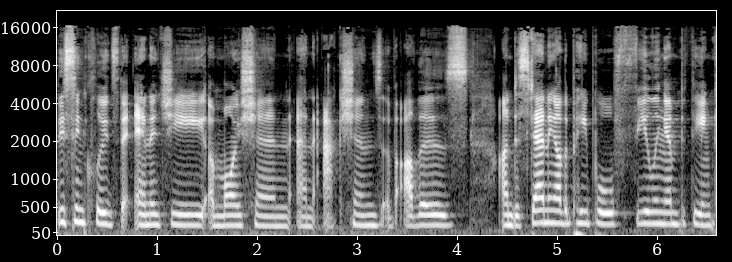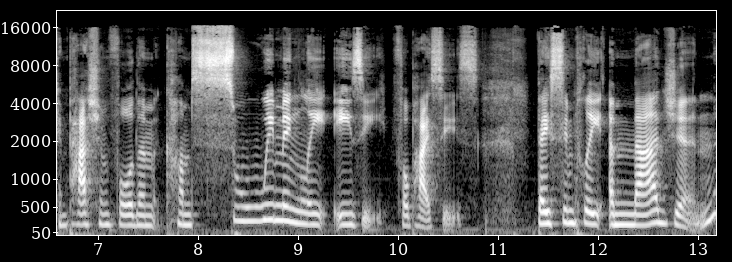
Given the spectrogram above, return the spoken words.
This includes the energy, emotion, and actions of others. Understanding other people, feeling empathy and compassion for them comes swimmingly easy for Pisces. They simply imagine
